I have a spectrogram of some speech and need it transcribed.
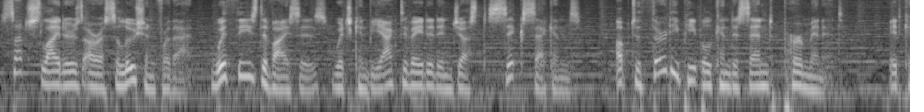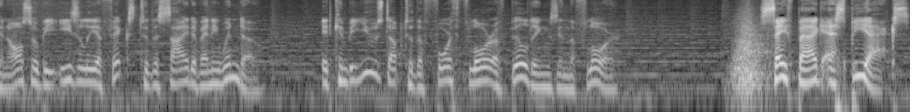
Such sliders are a solution for that. With these devices, which can be activated in just 6 seconds, up to 30 people can descend per minute. It can also be easily affixed to the side of any window. It can be used up to the fourth floor of buildings in the floor. Safeback SBX,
